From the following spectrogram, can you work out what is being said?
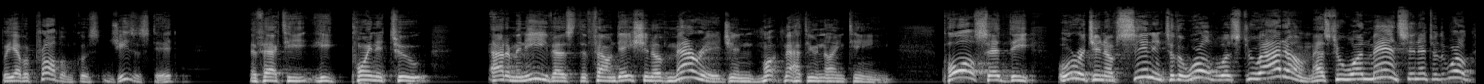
But you have a problem because Jesus did. In fact, he, he pointed to Adam and Eve as the foundation of marriage in Matthew 19. Paul said the origin of sin into the world was through Adam, as through one man sin entered the world.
